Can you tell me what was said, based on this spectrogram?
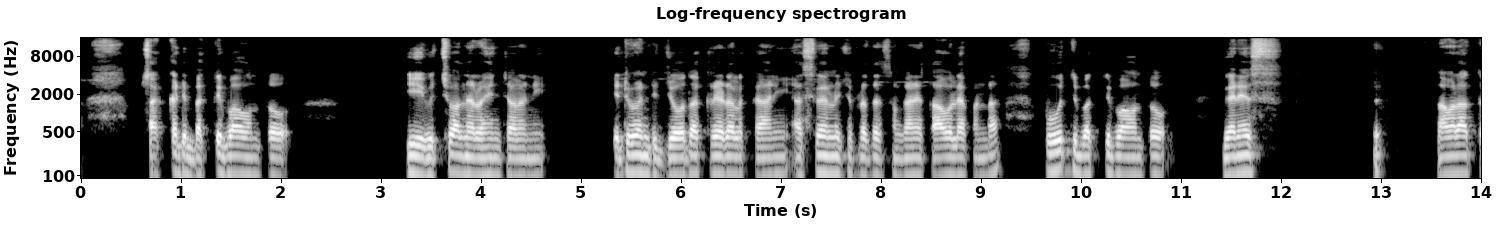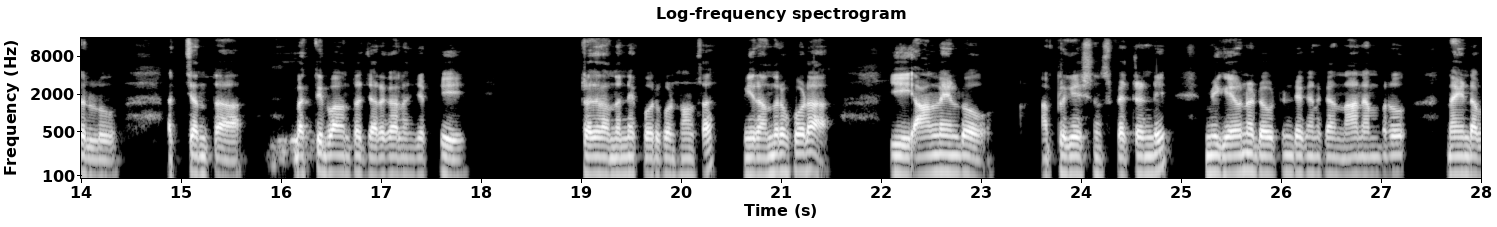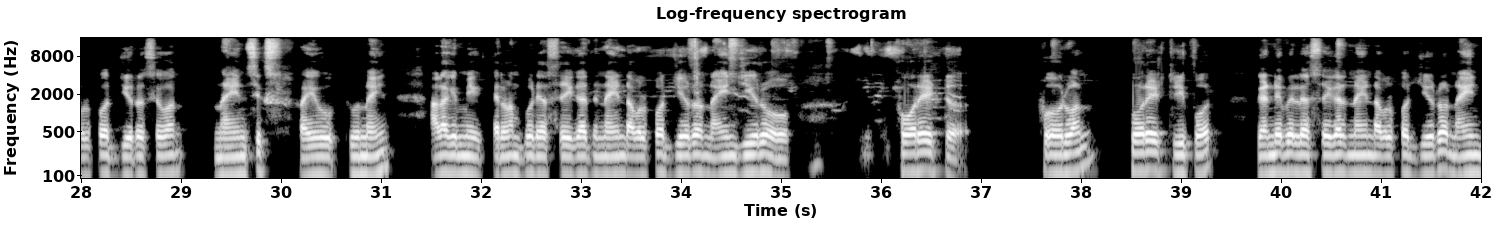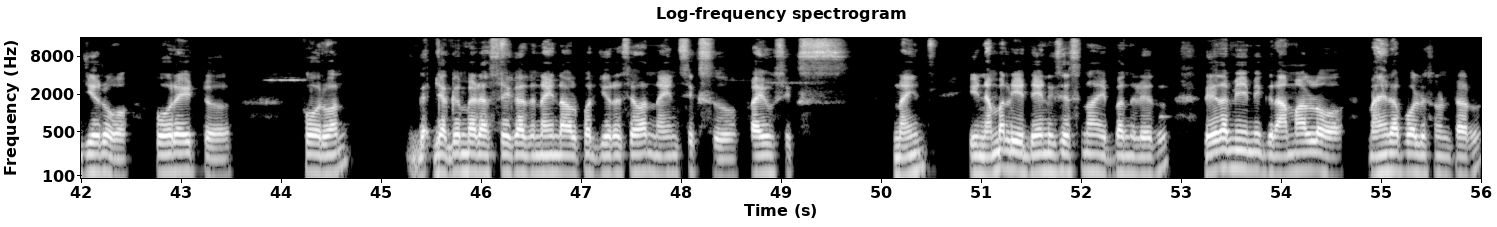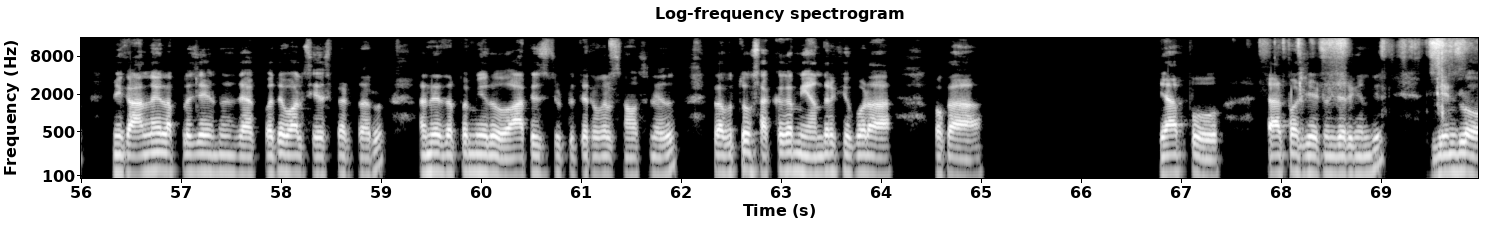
చక్కటి భక్తిభావంతో ఈ ఉత్సవాలు నిర్వహించాలని ఎటువంటి జోద క్రీడలకు కానీ అశ్లీల నుంచి ప్రదర్శన కానీ తావు లేకుండా పూర్తి భక్తిభావంతో గణేష్ నవరాత్రులు అత్యంత భక్తిభావంతో జరగాలని చెప్పి ప్రజలందరినీ కోరుకుంటున్నాం సార్. మీరందరూ కూడా ఈ ఆన్లైన్లో అప్లికేషన్స్ పెట్టండి. మీకు ఏమైనా డౌట్ ఉంటే కనుక నా number nine double four zero seven nine six five two nine. అలాగే మీ కెల్లంపూడి ఎస్ఐ గారి nine double four zero nine zero four eight four one four eight three four. Gandepalli SI గారి nine double four zero nine zero four eight four one. Jaggampeta SI గారి nine double four zero seven nine six five six nine. ఈ నెంబర్లు ఈ దేనికి చేసినా ఇబ్బంది లేదు. లేదా మీ మీ గ్రామాల్లో మహిళా పోలీసు ఉంటారు. మీకు ఆన్లైన్ అప్లై చేయడం లేకపోతే వాళ్ళు చేసి పెడతారు. అంతే తప్ప మీరు ఆఫీస్ చుట్టూ తిరగాల్సిన అవసరం లేదు. ప్రభుత్వం చక్కగా మీ అందరికీ కూడా ఒక యాప్ ఏర్పాటు చేయడం జరిగింది. దీంట్లో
